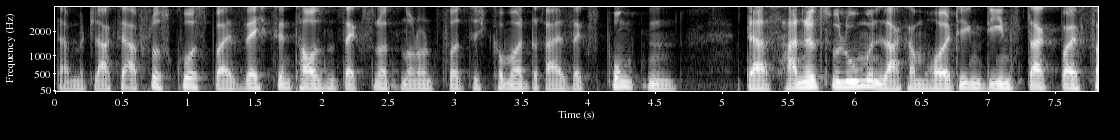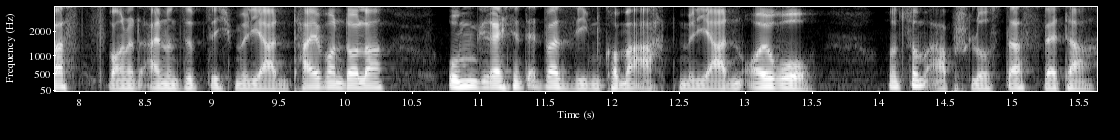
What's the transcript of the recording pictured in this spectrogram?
Damit lag der Abschlusskurs bei 16.649,36 Punkten. Das Handelsvolumen lag am heutigen Dienstag bei fast 271 Milliarden Taiwan-Dollar, umgerechnet etwa 7,8 Milliarden Euro. Und zum Abschluss das Wetter.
